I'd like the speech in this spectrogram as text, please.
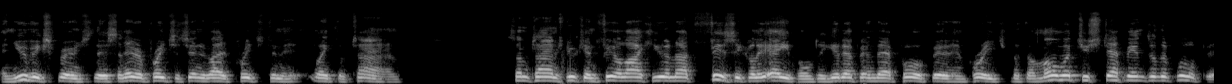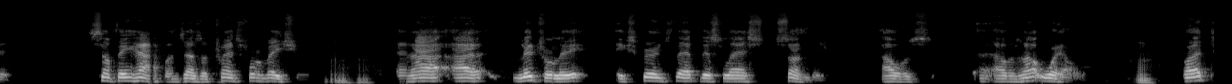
and you've experienced this, and every preacher that's anybody preached in the length of time, sometimes you can feel like you're not physically able to get up in that pulpit and preach. But the moment you step into the pulpit, something happens as a transformation. Mm-hmm. And I, I literally experienced that this last Sunday. I was I was not well, mm. but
